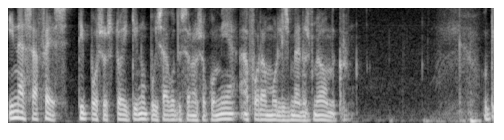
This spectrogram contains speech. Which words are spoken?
είναι ασαφές τι ποσοστό εκείνο που εισάγονται στα νοσοκομεία αφορά μολυσμένους με όμικρον. Ο κ.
